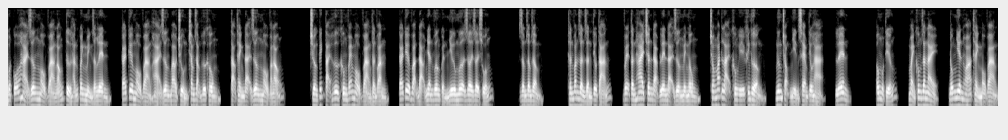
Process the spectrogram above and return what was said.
một cỗ hải dương màu vàng nóng từ hắn quanh mình dâng lên, cái kia màu vàng hải dương bao trùm trăm dặm hư không, tạo thành đại dương màu vàng nóng. Trường kích tại hư không vẽ màu vàng thần văn, cái kia vạn đạo nhân vương quyền như mưa rơi rơi xuống. Rầm rầm rầm. Thần văn dần dần tiêu tán, vệ tần hai chân đạp lên đại dương mênh mông, trong mắt lại không ý khinh thường, ngưng trọng nhìn xem tiêu hà, lên. Ông một tiếng, mảnh không gian này đột nhiên hóa thành màu vàng,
